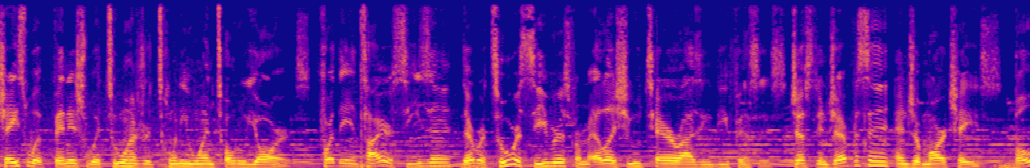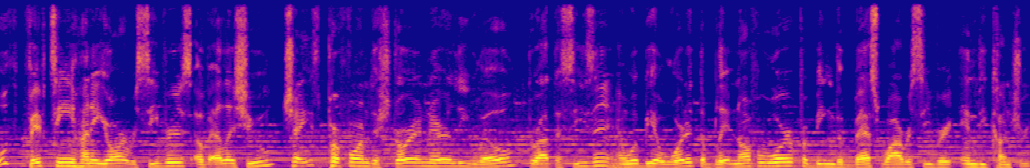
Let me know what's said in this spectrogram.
Chase would finish with 221 total yards. For the entire season, there were two receivers from LSU terrorizing defenses Justin Jefferson and Ja'Marr Chase. Both 1,500 yard receivers of LSU, Chase performed extraordinarily well throughout the season and would be awarded the Biletnikoff Award for being the best wide receiver in the country.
